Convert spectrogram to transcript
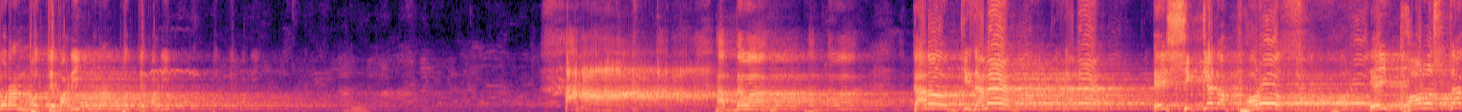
কোরআন পড়তে পারি। পড়তে পারি কারণ কি জানেন? এই শিক্ষাটা ফরজ। এই ফরজটা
